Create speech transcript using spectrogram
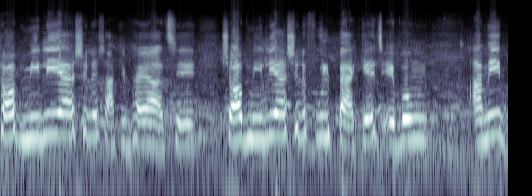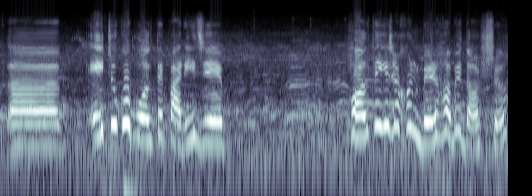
সব মিলিয়ে আসলে সাকিব ভাইয়া আছে, সব মিলিয়ে আসলে ফুল প্যাকেজ এবং আমি এইটুকু বলতে পারি যে হল থেকে যখন বের হবে দর্শক,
